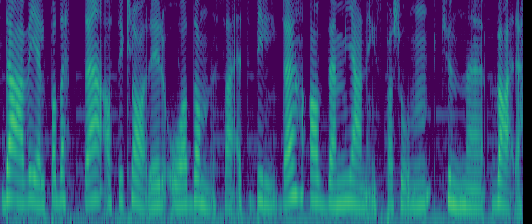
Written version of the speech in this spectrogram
Det er ved hjelp av dette at de klarer å danne seg et bilde av hvem gjerningspersonen kunne være.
